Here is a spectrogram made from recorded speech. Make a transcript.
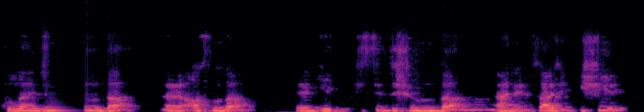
kullanıcının da e, aslında e, yetkisi dışında yani sadece işi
